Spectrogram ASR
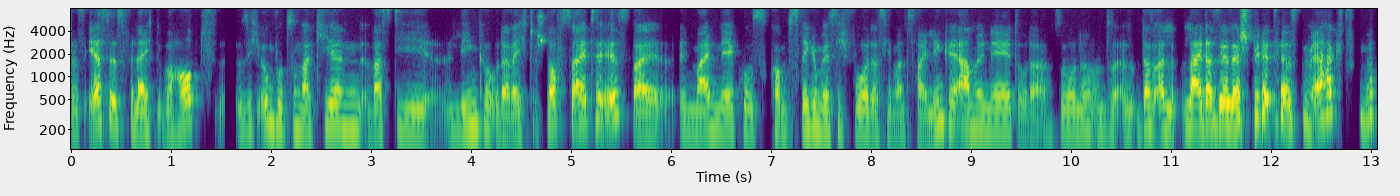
das erste ist vielleicht überhaupt, sich irgendwo zu markieren, was die linke oder rechte Stoffseite ist, weil in meinem Nähkurs kommt es regelmäßig vor, dass jemand zwei linke Ärmel näht oder so, ne? Und also das leider sehr, sehr spät erst merkt. Ne?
